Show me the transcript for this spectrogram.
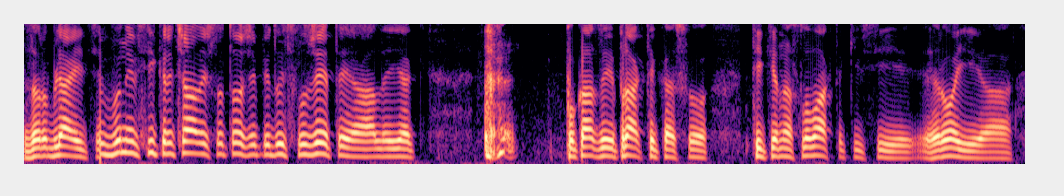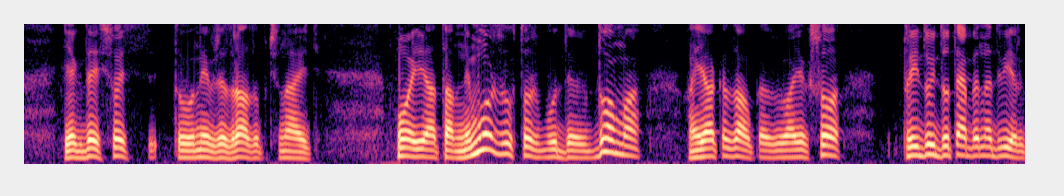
заробляються. Вони всі кричали, що теж підуть служити, але як показує практика, що тільки на словах такі всі герої, а як десь щось, то вони вже зразу починають. Ой, я там не можу, хто ж буде вдома. А я казав, кажу, а якщо прийдуть до тебе на двір,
